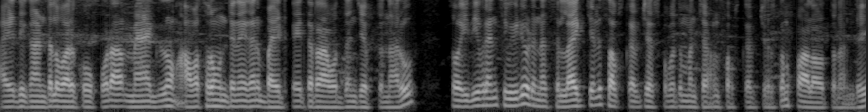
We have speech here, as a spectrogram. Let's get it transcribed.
ఐదు గంటల వరకు కూడా మ్యాక్సిమం అవసరం ఉంటేనే కానీ బయటకు అయితే రావద్దని చెప్తున్నారు. సో ఇది ఫ్రెండ్స్ వీడియో. నచ్చితే లైక్ చేయండి సబ్స్క్రైబ్ చేసుకోకపోతే మన ఛానల్ సబ్స్క్రైబ్ చేసుకొని ఫాలో అవుతానండి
